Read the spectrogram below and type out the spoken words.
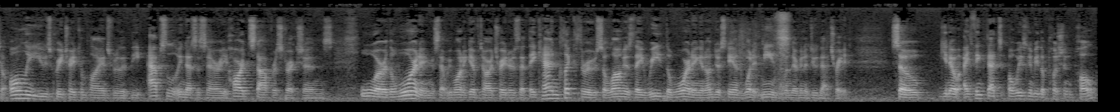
to only use pre-trade compliance for the, the absolutely necessary hard stop restrictions or the warnings that we want to give to our traders that they can click through so long as they read the warning and understand what it means when they're going to do that trade. So you know, I think that's always going to be the push and pull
